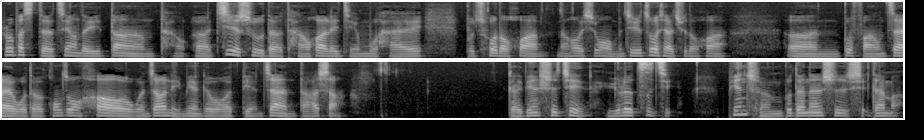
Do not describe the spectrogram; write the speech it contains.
Robust 这样的一档谈呃技术的谈话类节目还不错的话，然后希望我们继续做下去的话，嗯，不妨在我的公众号文章里面给我点赞打赏。改变世界，娱乐自己，编程不单单是写代码，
